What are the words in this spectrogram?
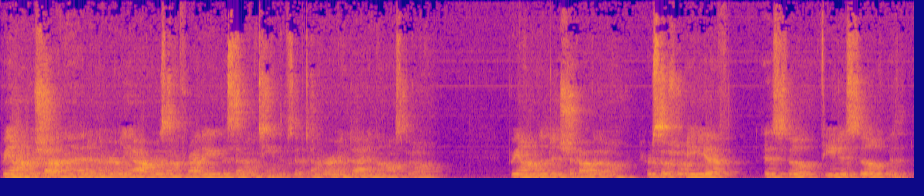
Brianna was shot in the head in the early hours on Friday, the 17th of September, and died in the hospital. Brianna lived in Chicago. Her social media is filled, feed is filled with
